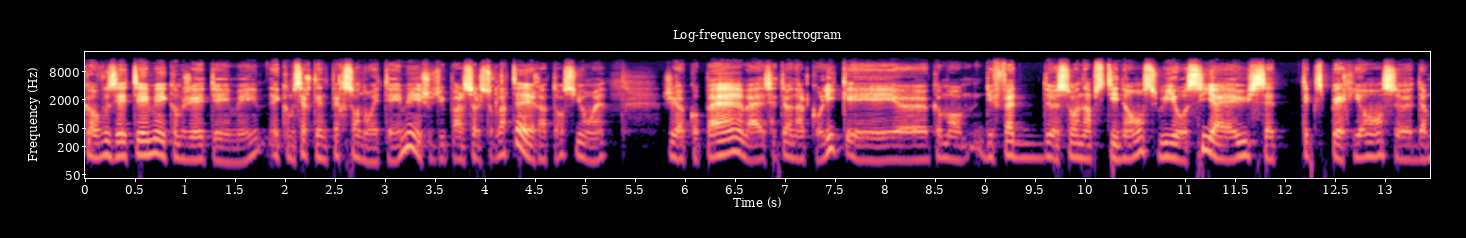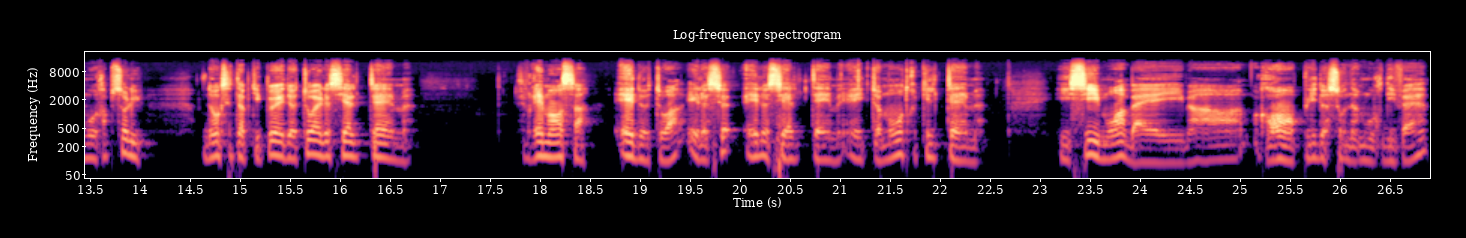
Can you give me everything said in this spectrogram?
Quand vous êtes aimé comme j'ai été aimé, et comme certaines personnes ont été aimées, je ne suis pas le seul sur la Terre, attention, hein. j'ai un copain, ben, c'était un alcoolique, et euh, comment, du fait de son abstinence, lui aussi a eu cette expérience euh, d'amour absolu. Donc c'est un petit peu aide-toi et le ciel t'aime. C'est vraiment ça. Aide-toi et le, et le ciel t'aime, et il te montre qu'il t'aime. Ici, moi, ben, il m'a rempli de son amour divin.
